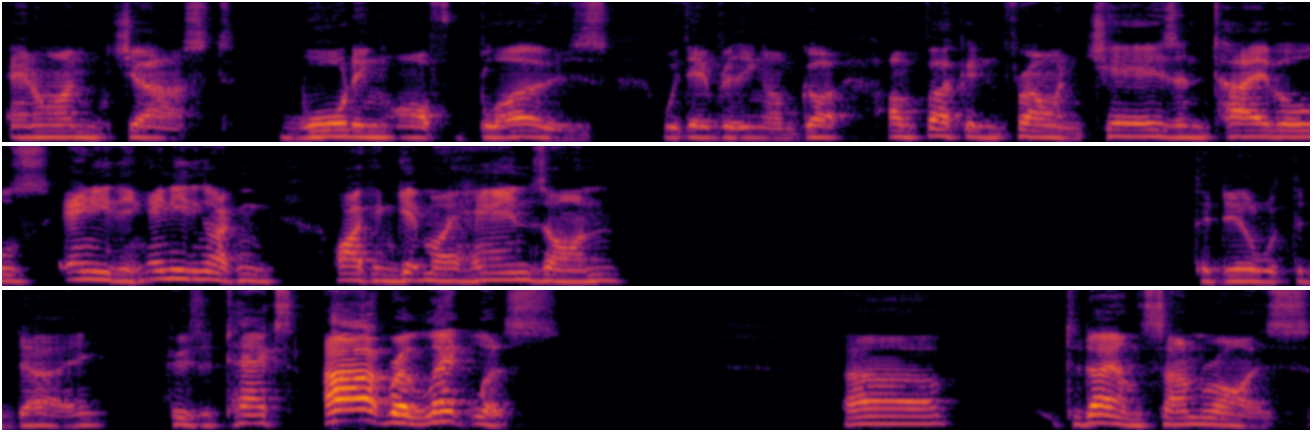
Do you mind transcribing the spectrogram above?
and I'm just warding off blows with everything I've got. I'm fucking throwing chairs and tables, anything, anything I can I can get my hands on to deal with the day. Whose attacks are relentless. Uh, today on Sunrise,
